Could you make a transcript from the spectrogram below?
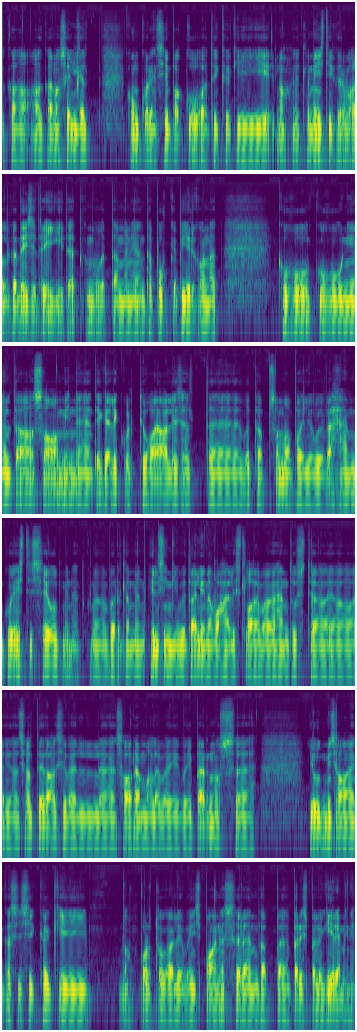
aga, aga noh, selgelt konkurentsi pakuvad ikkagi noh, ütleme Eesti kõrval ka teised riigid, et kui me võtame nii-öelda puhkepiirkonnad, kuhu, kuhu nii-öelda saamine tegelikult ju ajaliselt eh, võtab sama palju või vähem kui Eestisse jõudmine, et kui me võrdleme Helsingi või Tallinna vahelist laevaühendust ja, ja, ja sealt edasi veel Saaremaale või, või Pärnusse jõudmise aega, siis ikkagi noh, Portugali või Hispaaniasse lendab äh, päris palju kiiremini.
